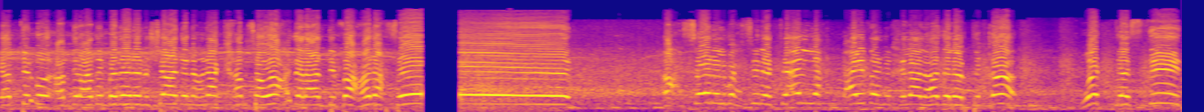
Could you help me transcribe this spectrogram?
كابتن عبد العظيم بدينا نشاهد أن هناك خمسة واحد الآن دفاع هنا حسين! حسين المحسن يتألق أيضا من خلال هذا الارتقاء والتسديد.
